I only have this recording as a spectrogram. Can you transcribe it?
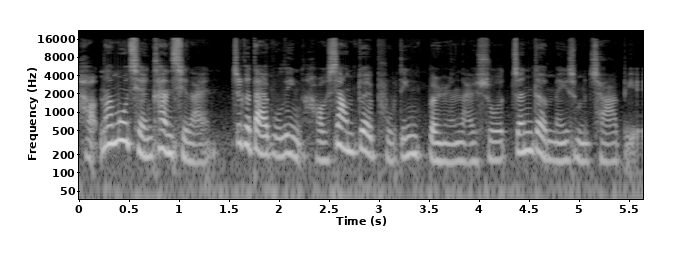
好，那目前看起来，这个逮捕令好像对普丁本人来说真的没什么差别。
